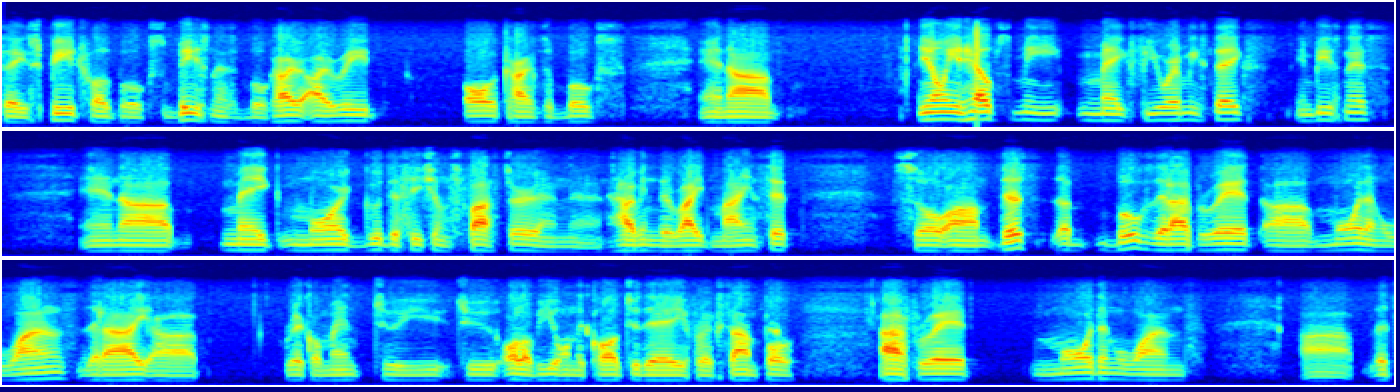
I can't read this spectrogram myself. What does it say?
say spiritual books, business books. I, I read all kinds of books, and uh, you know it helps me make fewer mistakes in business and uh, make more good decisions faster and uh, having the right mindset. So um, there's uh, books that I've read uh, more than once that I uh, recommend to you, to all of you on the call today. For example, I've read more than once, uh, let's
